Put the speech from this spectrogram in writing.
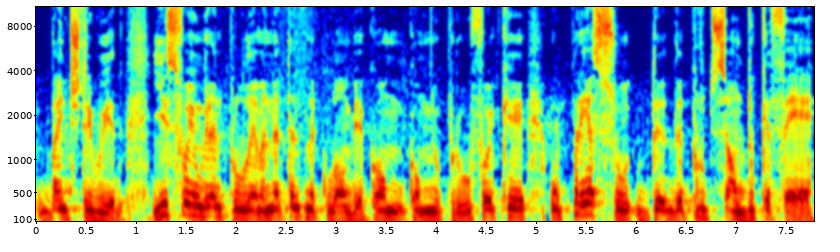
bem distribuído. E isso foi um grande problema, tanto na Colômbia como, como no Peru, foi que o preço da produção do café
